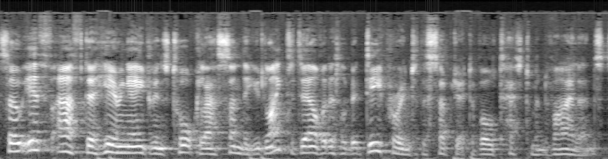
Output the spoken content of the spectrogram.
So, if after hearing Adrian's talk last Sunday you'd like to delve a little bit deeper into the subject of Old Testament violence,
